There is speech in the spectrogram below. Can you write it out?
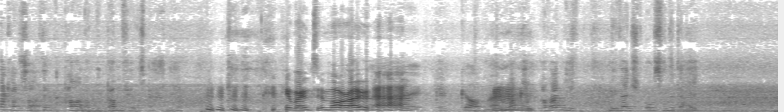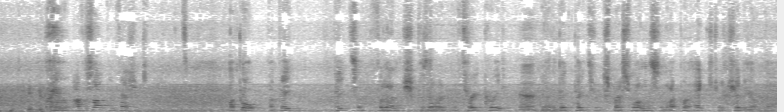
I can say I think the palm on my bum feels better now. It won't tomorrow. Oh, good God, man. I've had my, my vegetables for the day. I have a slight confession to make. I bought a big pizza for lunch because they were three quid. Yeah. You know, the big Pizza Express ones, and I put extra chilli on there.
